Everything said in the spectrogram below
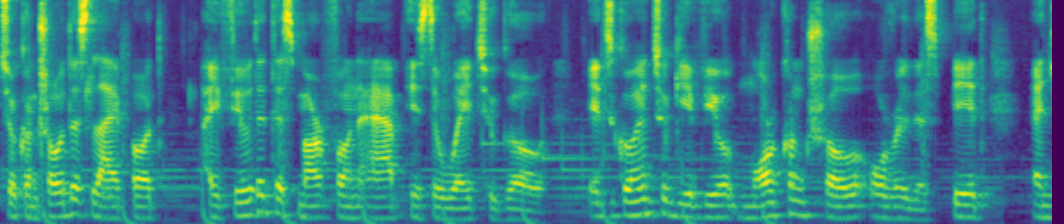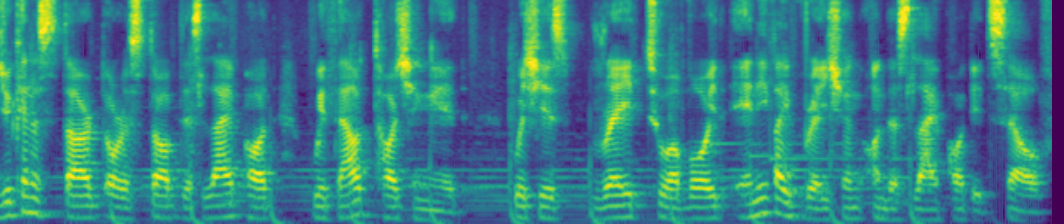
To control the Slypod, I feel that the smartphone app is the way to go. It's going to give you more control over the speed and you can start or stop the Slypod without touching it, which is great to avoid any vibration on the Slypod itself.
